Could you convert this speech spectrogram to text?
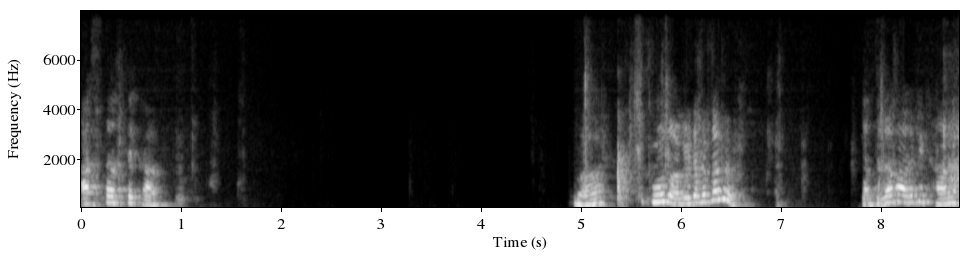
আস্তে আস্তে খাও। বাহ পুরো তরকারিটা খেতে হবে? যতটা পারবি খাও না?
